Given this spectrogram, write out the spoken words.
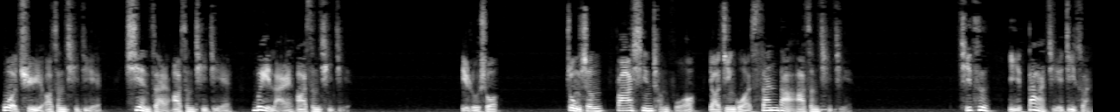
过去阿僧祇劫、现在阿僧祇劫、未来阿僧祇劫。比如说。众生发心成佛，要经过三大阿僧祇劫。其次，以大节计算，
